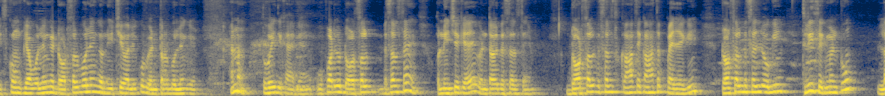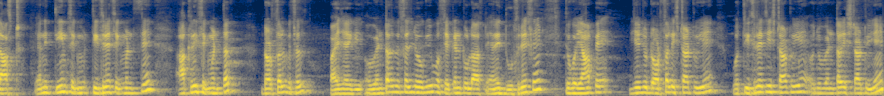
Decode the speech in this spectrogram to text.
इसको हम क्या बोलेंगे? डॉर्सल बोलेंगे और नीचे वाली को वेंट्रल बोलेंगे, है ना? तो वही दिखाया गया है। ऊपर जो डॉर्सल बेसल्स हैं और नीचे क्या है? वेंट्रल बेसल्स हैं। डॉर्सल बेसल्स कहाँ से कहाँ तक पाई जाएगी? डॉर्सल बेसल जो होगी थ्री सेगमेंट टू लास्ट यानी तीन सेगमेंट तीसरे सेगमेंट से आखिरी सेगमेंट तक डॉर्सल वेसल पाई जाएगी। और वेंट्रल वेसल जो होगी वो सेकंड टू लास्ट यानी दूसरे से। तो यहाँ पे ये जो डॉर्सल स्टार्ट हुई है, वो तीसरे से स्टार्ट हुई है और जो वेंट्रल स्टार्ट हुई है,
